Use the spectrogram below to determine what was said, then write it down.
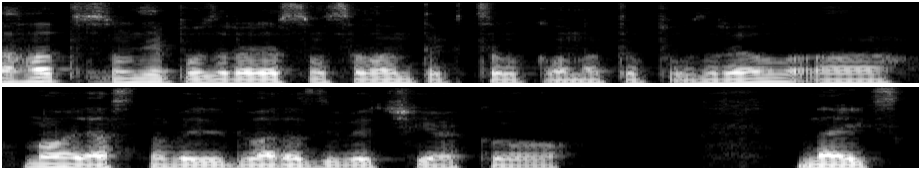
Aha, to som nepozeral, ja som sa len tak celkom na to pozrel a no jasné, vedieť dva razy väčší ako na x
